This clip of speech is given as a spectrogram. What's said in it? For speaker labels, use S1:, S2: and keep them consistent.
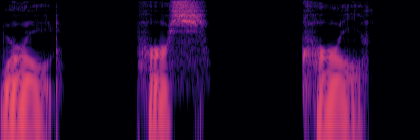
S1: world, purse, curl.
